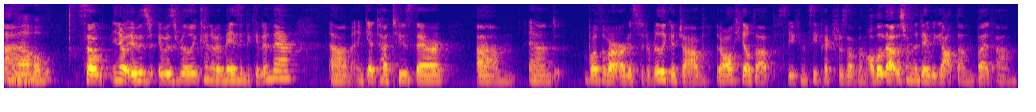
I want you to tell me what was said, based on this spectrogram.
Um, No, So you know, it was it was really kind of amazing to get in there um, and get tattoos there. Um, and both of our artists did a really good job. They're all healed up, so you can see pictures of them. Although that was from the day we got them, but um,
